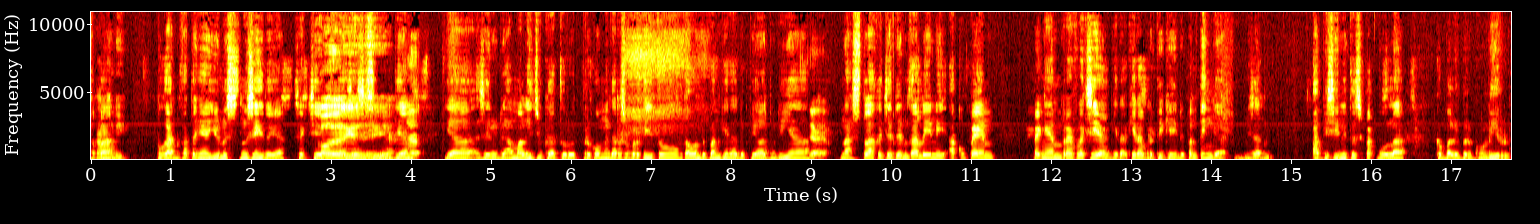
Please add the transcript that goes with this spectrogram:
apa? Amali. bukan katanya Yunus Nusi itu ya sekjen Oh, iya, PSSI. Nusi, ya. kemudian ya Zainuddin Amali juga turut berkomentar seperti itu. Tahun depan kita ada Piala Dunia. Ya, ya. nah setelah kejadian kali ini aku pengen pengen refleksi ya kita kita bertiga ini penting nggak misal habis ini tuh sepak bola kembali bergulir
